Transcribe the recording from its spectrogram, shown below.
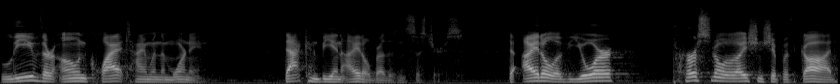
leave their own quiet time in the morning. That can be an idol, brothers and sisters. the idol of your personal relationship with God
